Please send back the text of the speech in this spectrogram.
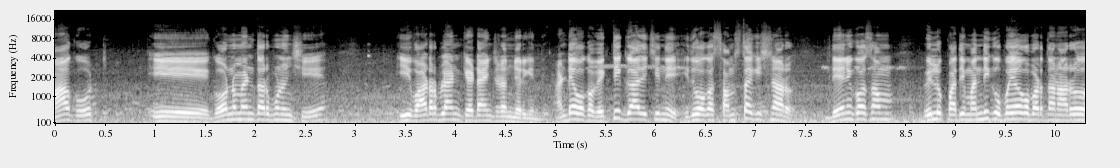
మాకు ఈ గవర్నమెంట్ తరపు నుంచి ఈ వాటర్ ప్లాంట్ కేటాయించడం జరిగింది. అంటే ఒక వ్యక్తికి కాదు ఇచ్చింది ఇది ఒక సంస్థకి ఇచ్చినారు. దేనికోసం వీళ్ళు పది మందికి ఉపయోగపడుతున్నారు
